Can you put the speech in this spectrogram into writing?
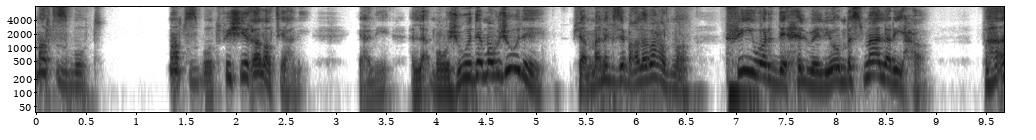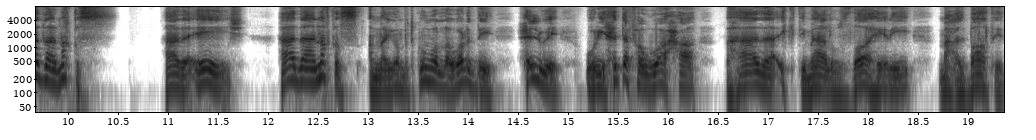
ما بتزبط ما بتزبط في شيء غلط يعني. يعني هلأ موجودة موجودة مشان ما نكذب على بعضنا. في وردة حلوة اليوم بس ما لها ريحة فهذا نقص. هذا إيش؟ هذا نقص. أما يوم بتكون والله وردة حلوة وريحتها فواحة فهذا اكتمال الظاهري مع الباطن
